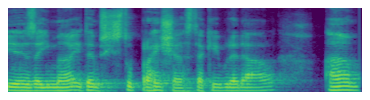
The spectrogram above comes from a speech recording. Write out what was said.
je zajímá i ten přístup Prahy 6, jaký bude dál. A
